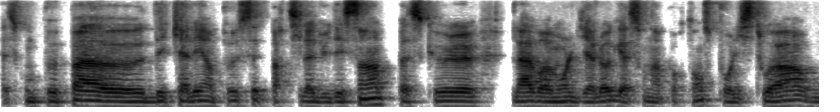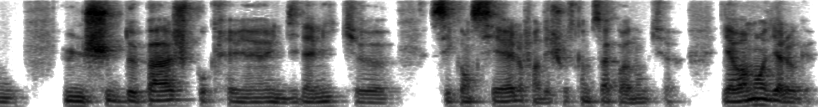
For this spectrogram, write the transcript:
est-ce qu'on peut pas euh, décaler un peu cette partie-là du dessin parce que là vraiment le dialogue a son importance pour l'histoire ou une chute de page pour créer une dynamique euh, séquentielle, enfin des choses comme ça quoi. Donc il y a vraiment un dialogue.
